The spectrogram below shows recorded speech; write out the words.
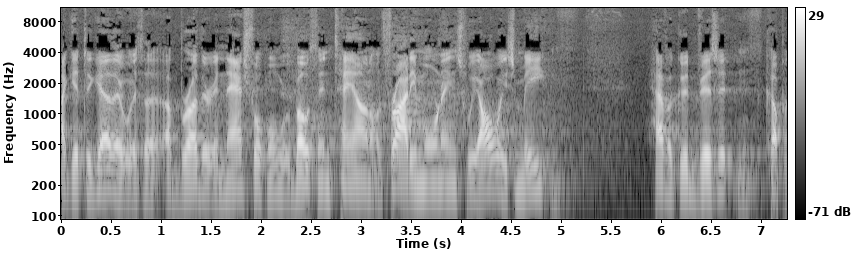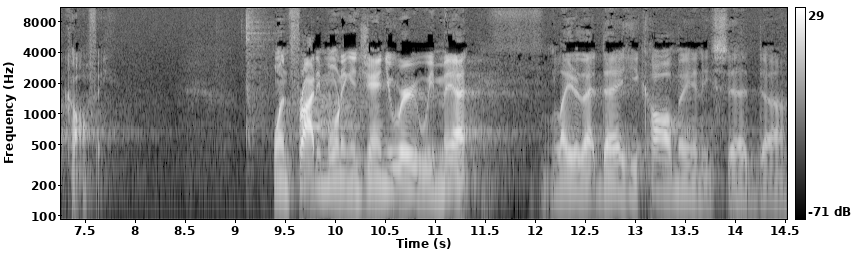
I get together with a, a, brother in Nashville when we're both in town on Friday mornings. We always meet and have a good visit and a cup of coffee. One Friday morning in January, we met. Later that day, he called me and he said, uh,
